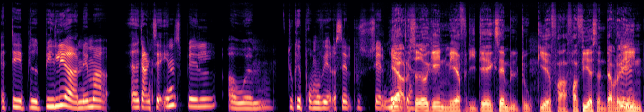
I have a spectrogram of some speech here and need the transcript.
at det er blevet billigere og nemmere adgang til at indspille, og øhm, du kan promovere dig selv på sociale medier. Ja, og der sidder jo ikke en mere, fordi det eksempel, du giver fra, fra 80'erne, der var der jo Mhm. en, en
